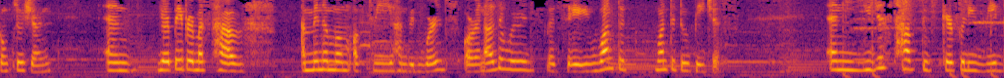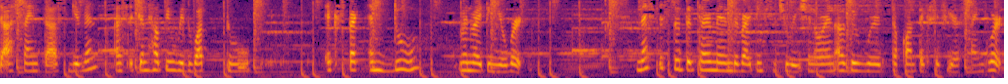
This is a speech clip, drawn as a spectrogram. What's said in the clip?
conclusion. And your paper must have a minimum of 300 words or in other words let's say 1 to 1 to 2 pages and you just have to carefully read the assigned task given as it can help you with what to expect and do when writing your work next is to determine the writing situation or in other words the context of your assigned work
